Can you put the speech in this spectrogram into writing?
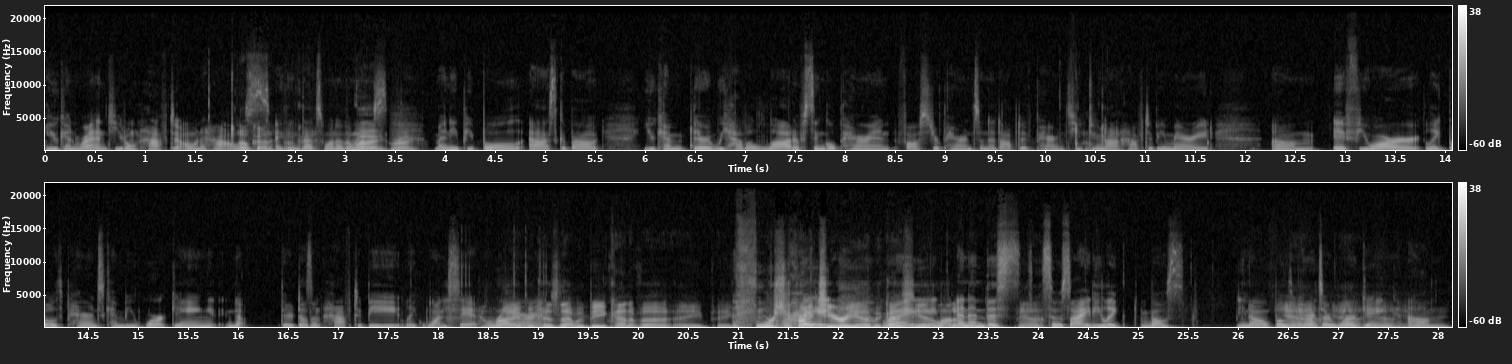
you can rent. You don't have to own a house. Okay. I think okay. that's one of the right, ones Right. many people ask about. You can there. We have a lot of single parent, foster parents, and adoptive parents. You do not have to be married. Um, if you are like both parents can be working. No, there doesn't have to be like one stay-at-home Right, parent. because that would be kind of a, a, a forced Right, criteria because right. yeah, a lot of and in this yeah. society, like most, you know, both Yeah, parents are yeah, working. Um,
